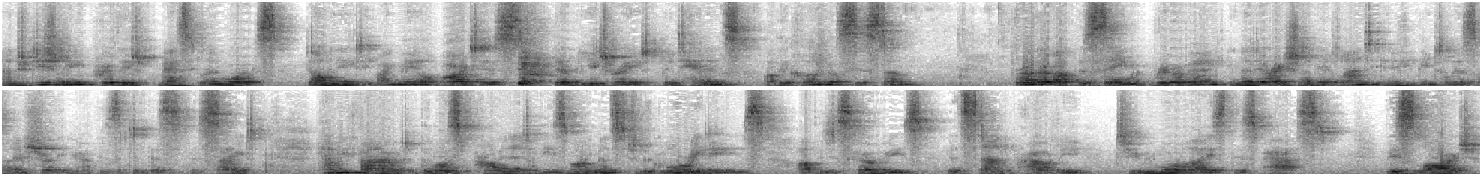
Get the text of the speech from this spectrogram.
and traditionally privileged masculine works dominated by male artists that reiterate the tenets of the colonial system. Further up the same riverbank in the direction of the Atlantic, and if you've been to Lisbon, I'm sure that you have visited this, this site, can be found the most prominent of these monuments to the glory days of the discoveries that stand proudly to memorialize this past. This large,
